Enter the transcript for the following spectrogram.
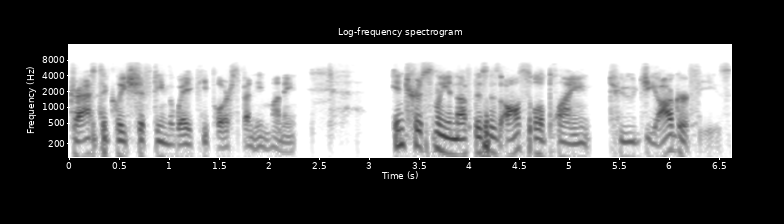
drastically shifting the way people are spending money. Interestingly enough, this is also applying to geographies.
